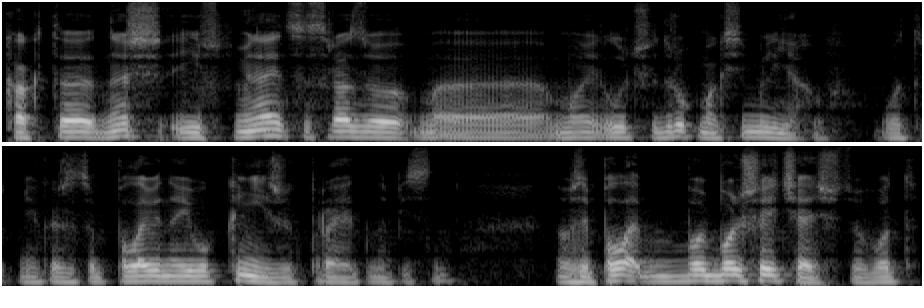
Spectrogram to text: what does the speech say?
Как-то, знаешь, и вспоминается сразу э, мой лучший друг Максим Ильяхов. Вот, мне кажется, половина его книжек про это написано. Ну, большая часть, что вот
